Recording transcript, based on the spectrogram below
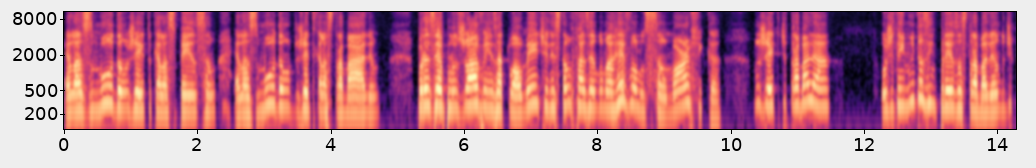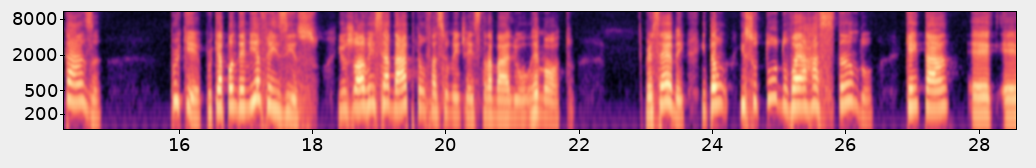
elas mudam o jeito que elas pensam, elas mudam o jeito que elas trabalham. Por exemplo, os jovens atualmente, eles estão fazendo uma revolução mórfica no jeito de trabalhar. Hoje tem muitas empresas trabalhando de casa. Por quê? Porque a pandemia fez isso. E os jovens se adaptam facilmente a esse trabalho remoto. Percebem? Então, isso tudo vai arrastando quem está é, é,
